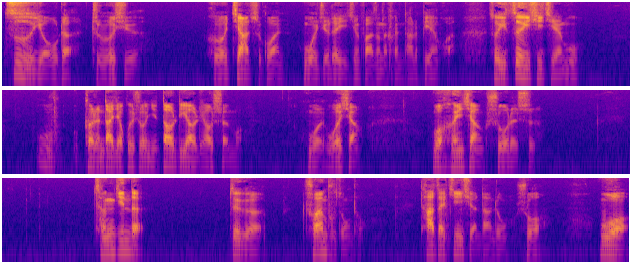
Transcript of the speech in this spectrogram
自由的哲学和价值观，我觉得已经发生了很大的变化。所以这一期节目，我可能大家会说，你到底要聊什么？我我想，我很想说的是，曾经的这个川普总统，他在竞选当中说，我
